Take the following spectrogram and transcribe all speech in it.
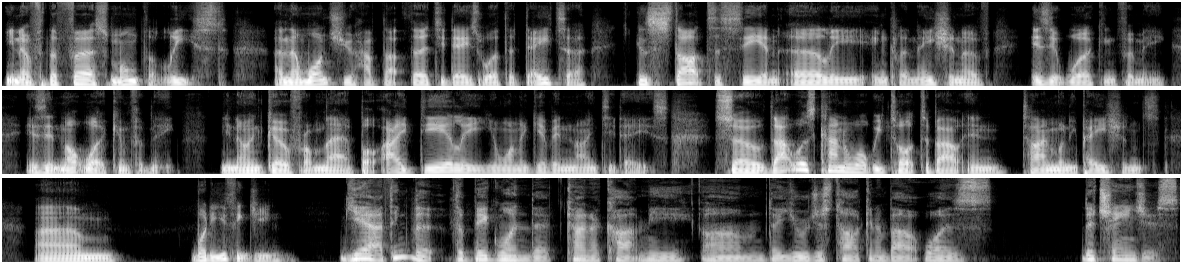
You know, for the first month at least and then once you have that 30 days worth of data, you can start to see an early inclination of is it working for me? Is it not working for me? You know, and go from there. But ideally, you want to give in 90 days. So that was kind of what we talked about in time, money, patience. Um, what do you think, Gene? Yeah, I think the the big one that kind of caught me um, that you were just talking about was the changes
